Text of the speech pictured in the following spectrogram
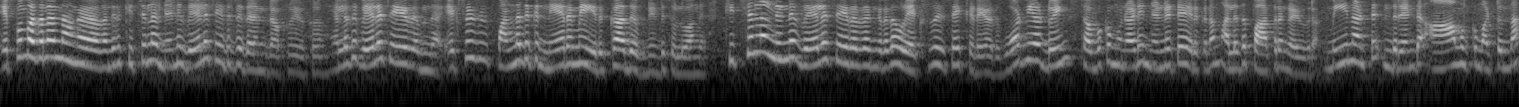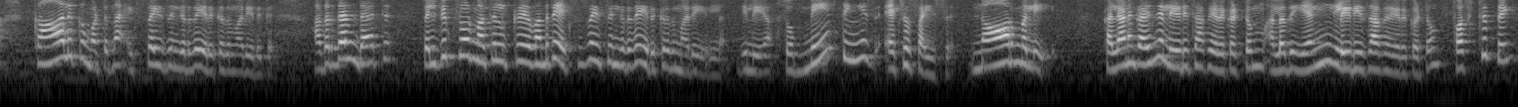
எப்போ பார்த்தாலும் நாங்கள் வந்துட்டு கிச்சனில் நின்று வேலை செய்துட்டு தானே டாக்டர் இருக்கிறோம். அல்லது வேலை செய்கிற இந்த எக்ஸசைஸ் பண்ணதுக்கு நேரமே இருக்காது அப்படின்ட்டு சொல்லுவாங்க. கிச்சனில் நின்று வேலை செய்கிறதுங்கிறத ஒரு எக்ஸசைஸே கிடையாது. வாட் வி ஆர் டூயிங் ஸ்டவ்வுக்கு முன்னாடி நின்றுட்டே இருக்கணும் அல்லது பாத்திரம் கழுவுறோம். மெயினாட்டு இந்த ரெண்டு ஆமுக்கு மட்டும்தான் காலுக்கு மட்டும்தான் எக்ஸசைஸுங்கிறதே இருக்கிறது மாதிரி இருக்குது other than that pelvic floor மசிலுக்கு வந்துட்டு எக்ஸசைஸுங்கிறதே இருக்கிறது மாதிரி இல்லை இல்லையா? So main thing is exercise normally கல்யாணம் கழிஞ்ச லேடிஸாக இருக்கட்டும் அல்லது யங் லேடிஸாக இருக்கட்டும் ஃபஸ்ட்டு திங்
